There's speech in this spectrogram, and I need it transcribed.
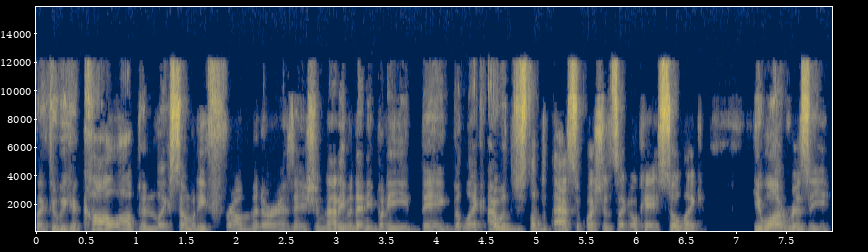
like that we could call up and like somebody from an organization, not even anybody big, but like I would just love to ask the question. It's like, okay, so like, you want Rizzi,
